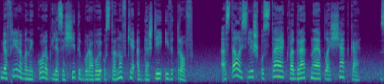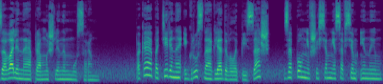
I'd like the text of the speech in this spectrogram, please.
гофрированный короб для защиты буровой установки от дождей и ветров. Осталась лишь пустая квадратная площадка, заваленная промышленным мусором. Пока я потерянно и грустно оглядывала пейзаж, запомнившийся мне совсем иным,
